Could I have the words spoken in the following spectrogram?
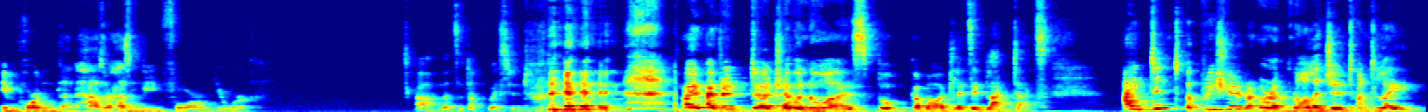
important that has or hasn't been for your work? Ah, that's a tough question. I, I've read uh, Trevor Noah's book about, let's say, black tax. I didn't appreciate or acknowledge it until I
